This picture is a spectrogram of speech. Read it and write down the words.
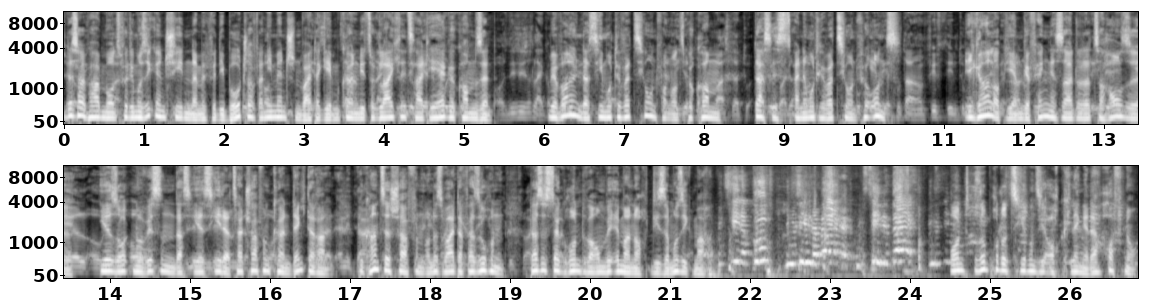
Deshalb haben wir uns für die Musik entschieden, damit wir die Botschaft an die Menschen weitergeben können, die zur gleichen Zeit hierher gekommen sind. Wir wollen, dass sie Motivation von uns bekommen. Das ist eine Motivation für uns. Egal, ob ihr im Gefängnis seid oder zu Hause, ihr sollt nur wissen, dass ihr es jederzeit schaffen könnt. Denkt daran, du kannst es schaffen und es weiter versuchen. Das ist der Grund, warum wir immer noch diese Musik machen. Und so produzieren sie auch Klänge der Hoffnung.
